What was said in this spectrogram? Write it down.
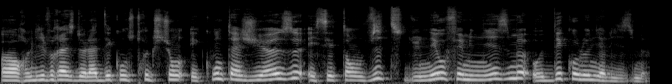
Or, l'ivresse de la déconstruction est contagieuse et s'étend vite du néo-féminisme au décolonialisme.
